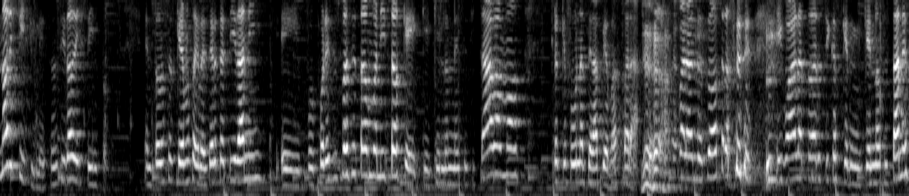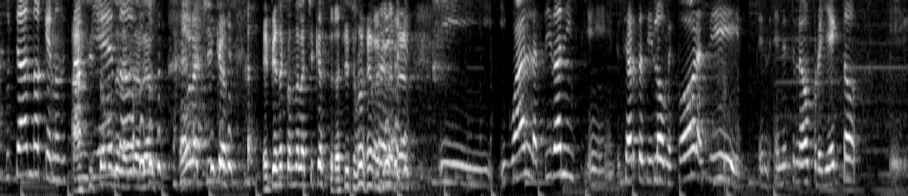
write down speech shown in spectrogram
no difíciles, han sido distintos. Entonces queremos agradecerte a ti, Dani, eh, por, por este espacio tan bonito que, que- que lo necesitábamos. Creo que fue una terapia más para, para nosotros. Igual a todas las chicas que, que nos están escuchando, que nos están Así viendo. somos en la vida real. Hola, chicas. Empieza con hola, chicas, pero así somos en la vida real. Y igual a ti, Dani, eh, desearte así lo mejor, así en, en este nuevo proyecto. Eh,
